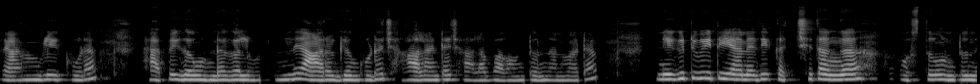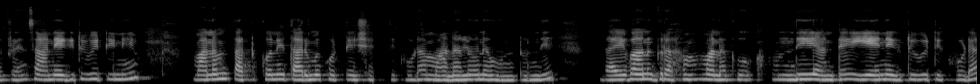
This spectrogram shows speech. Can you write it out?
ఫ్యామిలీ కూడా హ్యాపీగా ఉండగలుగుతుంది ఆరోగ్యం కూడా చాలా అంటే చాలా బాగుంటుంది అనమాట నెగిటివిటీ అనేది ఖచ్చితంగా వస్తూ ఉంటుంది ఫ్రెండ్స్. ఆ నెగిటివిటీని మనం తట్టుకొని తరిమి కొట్టే శక్తి కూడా మనలోనే ఉంటుంది. దైవానుగ్రహం మనకు ఉంది అంటే ఏ నెగిటివిటీ కూడా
